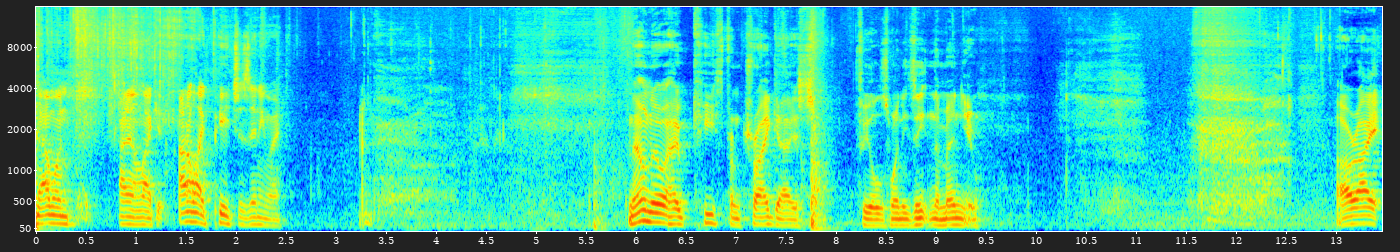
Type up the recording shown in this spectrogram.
That one, I don't like it. I don't like peaches anyway. Now know how Keith from Try Guys feels when he's eating the menu. All right.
